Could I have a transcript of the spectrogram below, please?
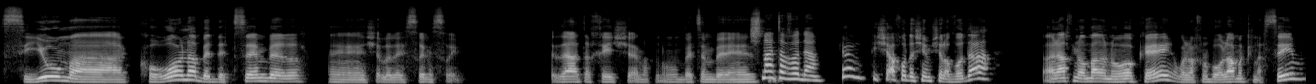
סיום הקורונה בדצמבר אה, של 2020. זה היה התרחיש שאנחנו בעצם ב... שנת עבודה. כן, תשעה חודשים של עבודה. אנחנו אמרנו אוקיי, אבל אנחנו בעולם הכנסים,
